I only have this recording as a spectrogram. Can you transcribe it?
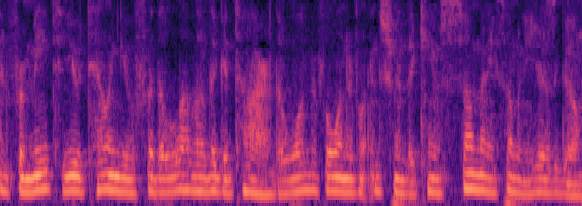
and for me to you telling you for the love of the guitar, the wonderful, wonderful instrument that came so many, so many years ago.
